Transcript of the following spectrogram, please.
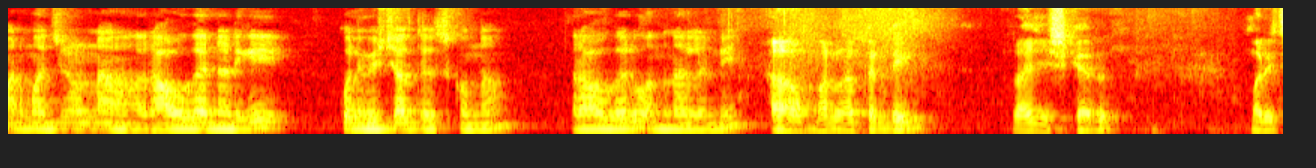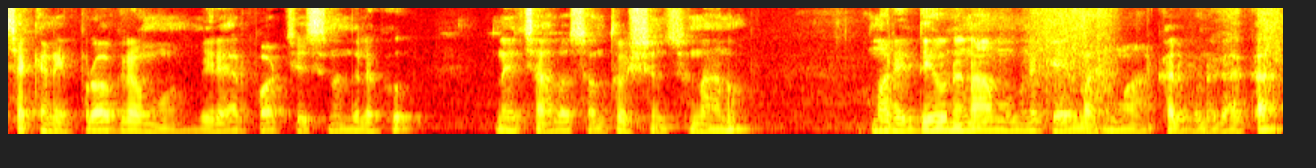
మన మధ్యన ఉన్న రావు గారిని అడిగి కొన్ని విషయాలు తెలుసుకుందాం. రావు గారు వందనాలండి. మరణాతండి రాజేష్ గారు. మరి చక్కని ప్రోగ్రాము మీరు ఏర్పాటు చేసినందులకు నేను చాలా సంతోషిస్తున్నాను. మరి దేవుని నామమునకే మహిమ కలుగునుగాక.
